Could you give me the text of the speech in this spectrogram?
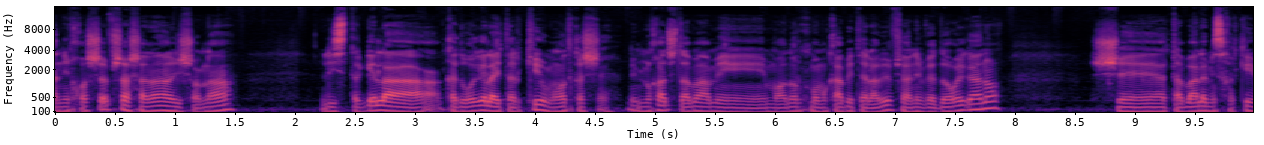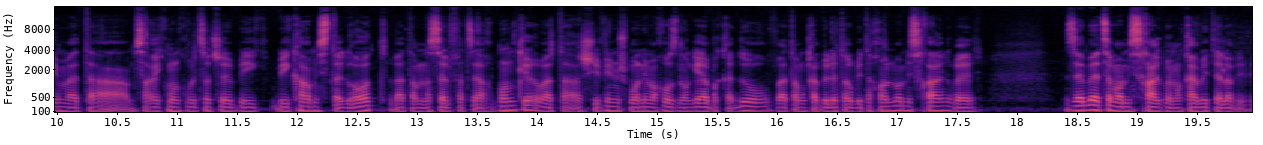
אני חושב שהשנה הראשונה, להסתגל לכדורגל האיטלקי הוא מאוד קשה. במיוחד שאתה בא ממועדון כמו מכבי תל אביב, שאני ודור הגענו, שאתה בא למשחקים ואתה משחק מול קבוצות שבעיקר מסתגרות, ואתה מנסה לפצח בונקר, ואתה 70-80 אחוז נוגע בכדור, ואתה מקבל יותר ביטחון במשחק, וזה בעצם המשחק במכבי תל אביב.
